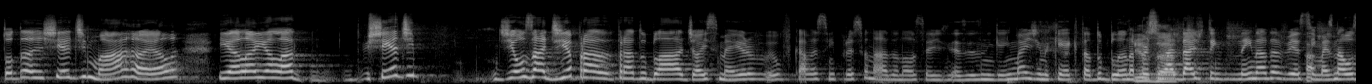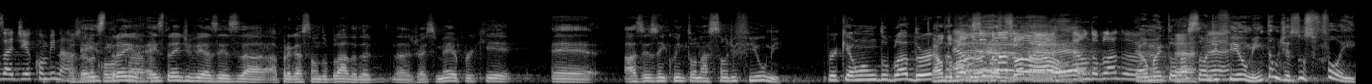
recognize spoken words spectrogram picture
toda cheia de marra, ela. E ela ia lá, cheia de, de ousadia para dublar a Joyce Meyer. Eu ficava, assim, impressionada. Nossa, às vezes ninguém imagina quem é que tá dublando. A Exato. personalidade não tem nem nada a ver, assim, mas na ousadia combinada. Mas É estranho, colocava. é estranho de ver, às vezes, a, a pregação dublada da, da Joyce Meyer, porque é, às vezes vem com entonação de filme. Porque é um dublador. É um tá É um dublador profissional. É, um dublador. É uma entonação de filme. Então Jesus foi.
